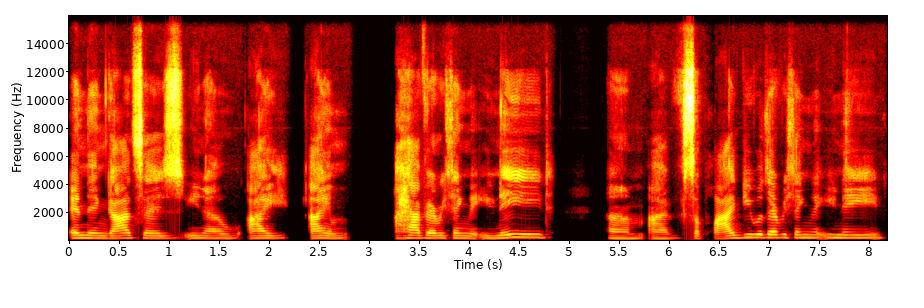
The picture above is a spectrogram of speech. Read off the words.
And then God says, you know, I I am I have everything that you need. Um, I've supplied you with everything that you need.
